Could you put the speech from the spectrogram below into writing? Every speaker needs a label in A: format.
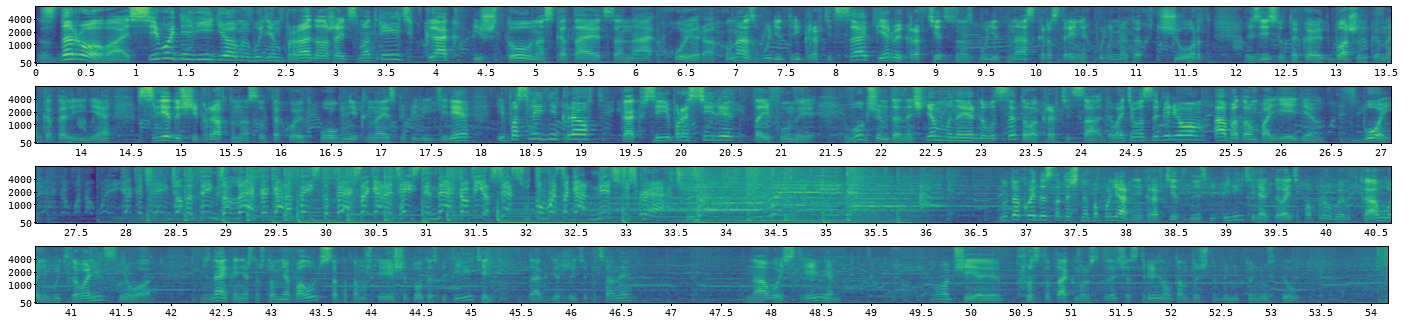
A: Здорово! Сегодня в видео мы будем продолжать смотреть, как и что у нас катается на хойерах. У нас будет три крафтеца. Первый крафтец у нас будет на скорострельных пулеметах Черт. Здесь вот такая вот башенка на Каталине. Следующий крафт у нас вот такой вот огник на испепелителе. И последний крафт, как все и просили, тайфуны. В общем-то, начнем мы, наверное, вот с этого крафтеца. Давайте его соберем, а потом поедем в бой. Ну, такой достаточно популярный крафтец на испепелителях. Давайте попробуем кого-нибудь завалить с него. Не знаю, конечно, что у меня получится, потому что я еще тот испепелитель. Так, держите, пацаны. На авось стрельнем. Ну, вообще, я просто так, можно сказать, сейчас стрельнул. Там точно бы никто не успел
